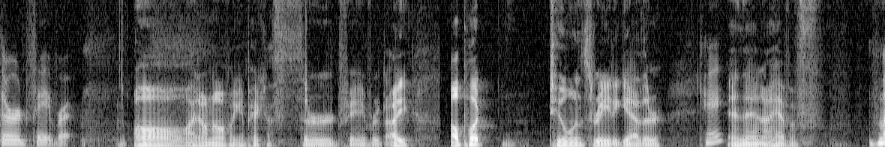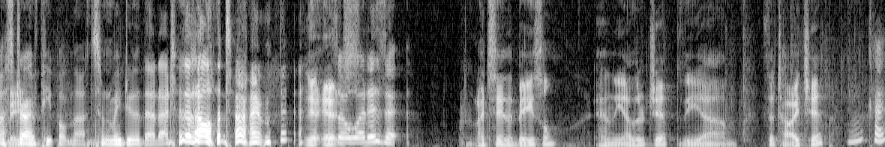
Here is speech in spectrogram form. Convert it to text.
third favorite? Oh, I don't know if I can pick a third favorite. I I'll put two and three together. Okay. and then I have a f- Must Baby. drive people nuts when we do that. I do that all the time. It- so what is it? I'd say the basil and the other chip, the um, the Thai chip. Okay.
